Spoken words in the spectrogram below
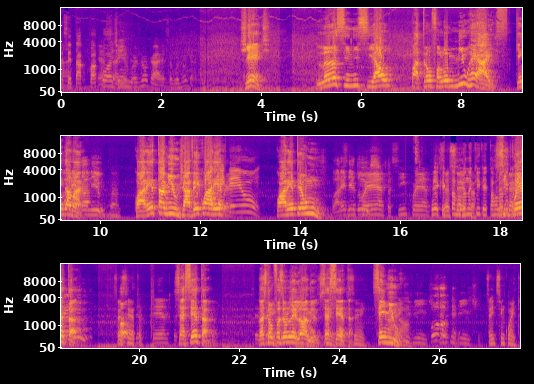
Você tá com Essa pacote, aí eu hein? vou jogar, essa eu vou jogar. Gente, lance inicial, patrão falou mil reais. Quem dá 40 mais? mil. 40 mil, já veio 40. 41. 41. 42. 50, 50. Ei, o que que tá rolando aqui? O que que tá rolando aqui? 50. 60. 70. 60? Nós estamos fazendo um leilão, amigo. 60. 100. 100 mil. 120, 120, 150.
